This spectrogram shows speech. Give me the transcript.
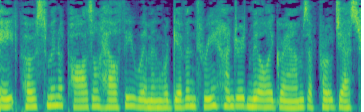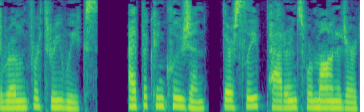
eight postmenopausal healthy women were given 300 mg of progesterone for three weeks. At the conclusion, their sleep patterns were monitored.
